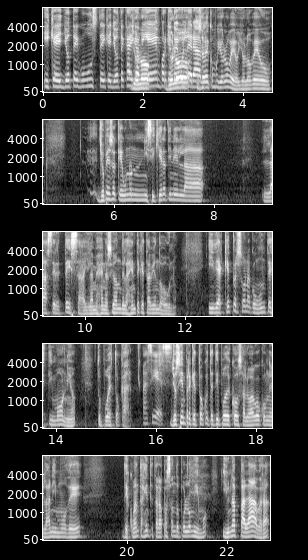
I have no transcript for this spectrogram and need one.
y que yo te guste y que yo te caiga Yo lo- bien porque yo estoy lo- ¿tú vulnerable. sabes cómo yo lo veo? Yo lo veo. Yo pienso que uno ni siquiera tiene la, la certeza y la imaginación de la gente que está viendo a uno. Y de a qué persona con un testimonio tú puedes tocar. Así es. Yo siempre que toco este tipo de cosas lo hago con el ánimo de, de cuánta gente estará pasando por lo mismo y una palabra,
